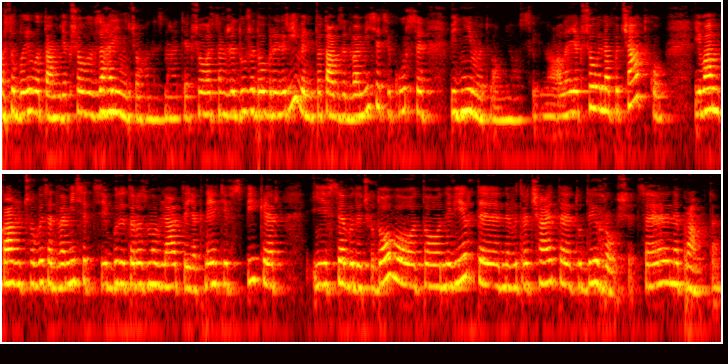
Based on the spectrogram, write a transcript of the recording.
Особливо там, якщо ви взагалі нічого не знаєте. Якщо у вас там вже дуже добрий рівень, то так, за два місяці курси піднімуть вам його сильно. Але якщо ви на початку і вам кажуть, що ви за два місяці будете розмовляти як native speaker і все буде чудово, то не вірте, не витрачайте туди гроші. Це неправда.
